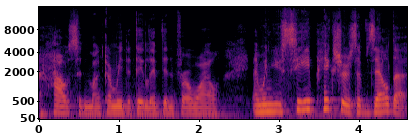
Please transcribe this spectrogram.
a house in Montgomery that they lived in for a while. And when you see pictures of Zelda,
